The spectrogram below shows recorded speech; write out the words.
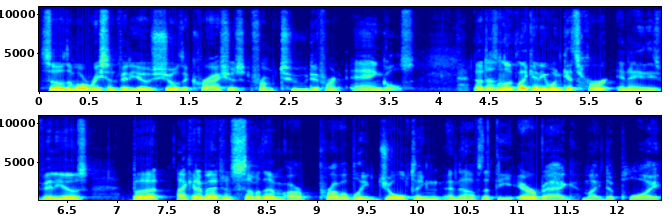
so the more recent videos show the crashes from two different angles. Now, it doesn't look like anyone gets hurt in any of these videos, but I can imagine some of them are probably jolting enough that the airbag might deploy.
